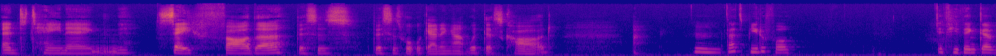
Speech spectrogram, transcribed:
entertaining safe father. This is this is what we're getting at with this card. Hmm, that's beautiful. If you think of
